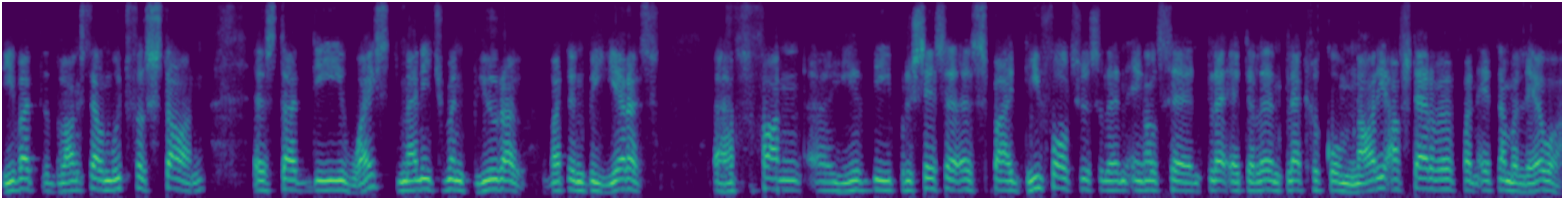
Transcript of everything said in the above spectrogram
die wat belangstel moet verstaan is dat die Waste Management Bureau wat in beheer is uh, van uh, hierdie prosesse is by default soos hulle in Engels sê in plek het hulle in plek gekom na die afsterwe van Etna Malewa.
